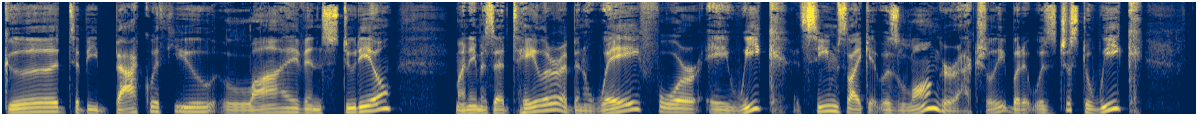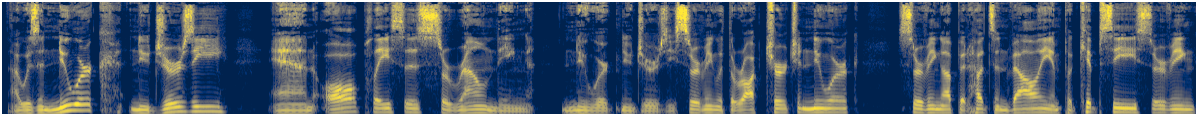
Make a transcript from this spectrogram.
good to be back with you live in studio. My name is Ed Taylor. I've been away for a week. It seems like it was longer, actually, but it was just a week. I was in Newark, New Jersey, and all places surrounding Newark, New Jersey, serving with the Rock Church in Newark, serving up at Hudson Valley and Poughkeepsie, serving,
